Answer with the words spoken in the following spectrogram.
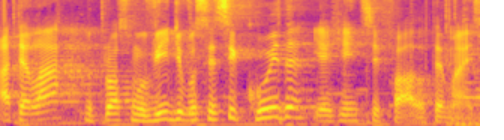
até lá, no próximo vídeo, você se cuida e a gente se fala. Até mais.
